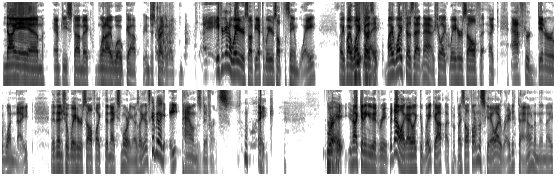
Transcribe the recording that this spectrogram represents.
9 a.m. empty stomach when I woke up and just tried to like. If you're gonna weigh yourself, you have to weigh yourself the same way. Like my wife does. My wife does that now. She'll like weigh herself like after dinner one night, and then she'll weigh herself like the next morning. I was like, that's gonna be like eight pounds difference. like. You're- Right. You're not getting a good read. But no, like I like to wake up, I put myself on the scale, I write it down, and then I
